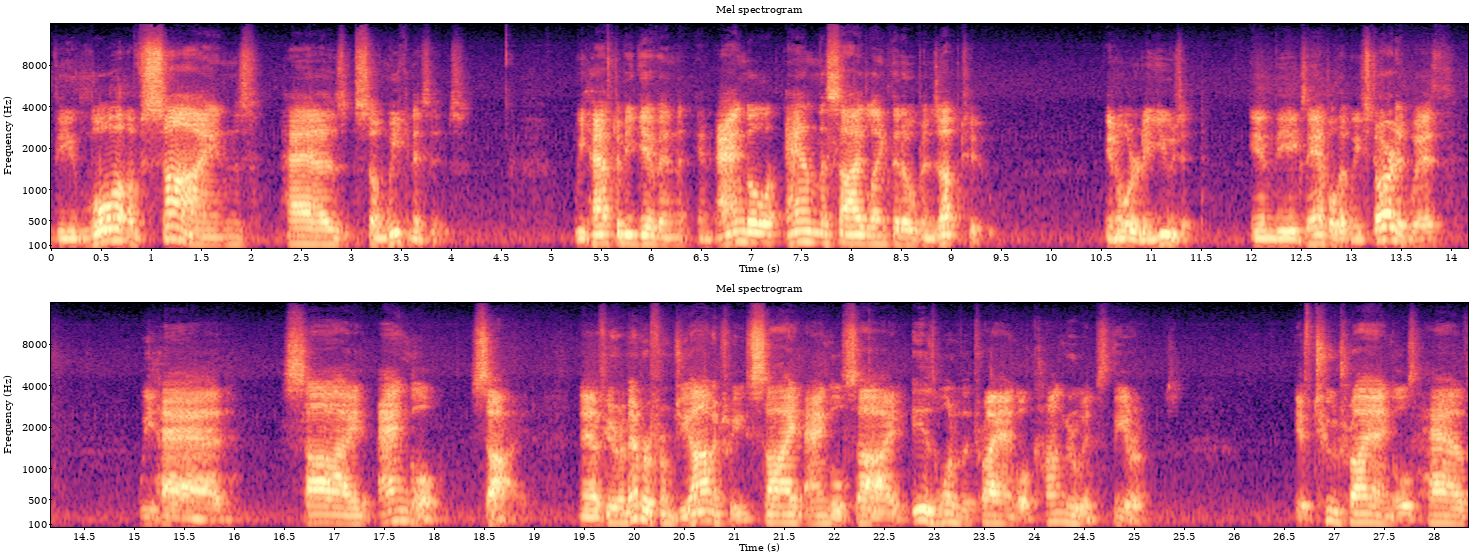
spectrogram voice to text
The law of sines has some weaknesses. We have to be given an angle and the side length it opens up to in order to use it. In the example that we started with, we had side angle side. Now, if you remember from geometry, side angle side is one of the triangle congruence theorems. If two triangles have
